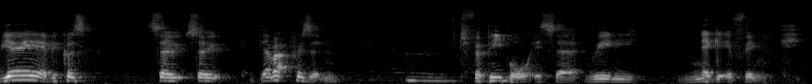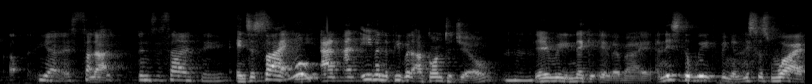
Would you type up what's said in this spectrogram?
yeah, yeah, yeah, because so so about prison Mm. for people, it's a really negative thing Uh, yeah, it's such Like- a, in society. in society, and, and even the people that have gone to jail, Mm-hmm. they're really negative about it. And this is the weird thing, and this is why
